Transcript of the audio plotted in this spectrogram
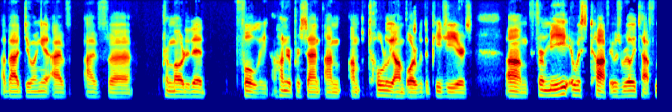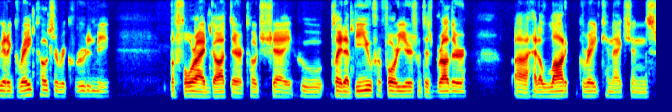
about doing it, I've I've uh, promoted it fully, 100%. I'm I'm totally on board with the PG years. Um, for me, it was tough. It was really tough. We had a great coach that recruited me before I got there, Coach Shea, who played at BU for four years with his brother. Uh, had a lot of great connections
